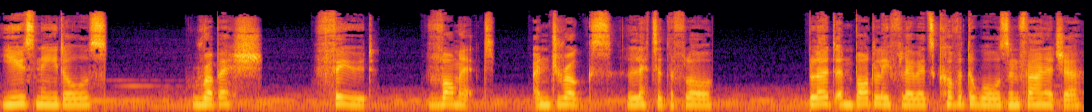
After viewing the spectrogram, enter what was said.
used needles, rubbish, food, vomit, and drugs littered the floor. Blood and bodily fluids covered the walls and furniture.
